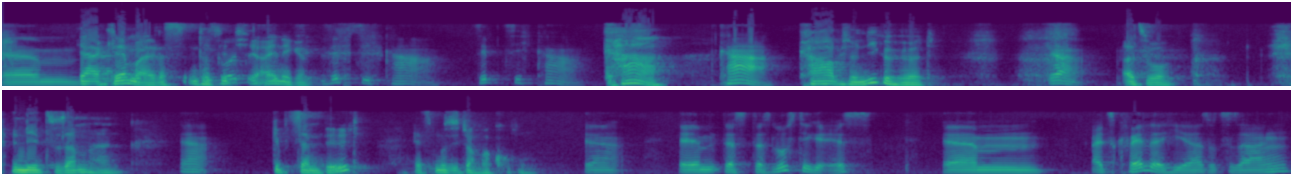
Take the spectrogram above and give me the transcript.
ähm, Ja, erklär mal, das interessiert hier einige. 70k. 70k. K. K. K habe ich noch nie gehört. Ja, Also in dem Zusammenhang. ja, Gibt es da ein Bild? Jetzt muss ich doch mal gucken. ja. Ähm, das, das Lustige ist, ähm, als Quelle hier sozusagen,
